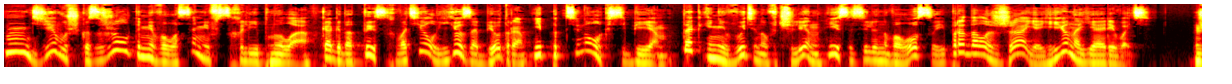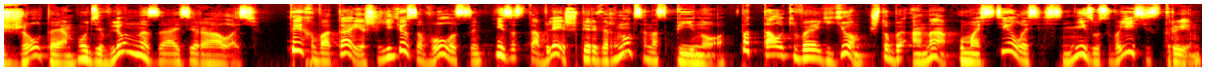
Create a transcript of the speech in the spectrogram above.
Девушка с желтыми волосами всхлипнула, когда ты схватил ее за бедра и подтянул к себе, так и не вытянув член из зеленоволосой, продолжая ее наяривать. Желтая удивленно заозиралась. Ты хватаешь ее за волосы и заставляешь перевернуться на спину, подталкивая ее, чтобы она умостилась снизу своей сестры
